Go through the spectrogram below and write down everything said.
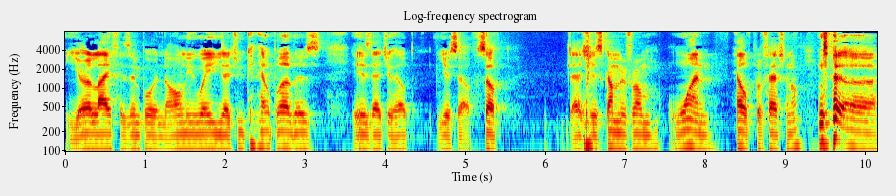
your life is important. The only way that you can help others is that you help yourself. So, that's just coming from one health professional uh,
